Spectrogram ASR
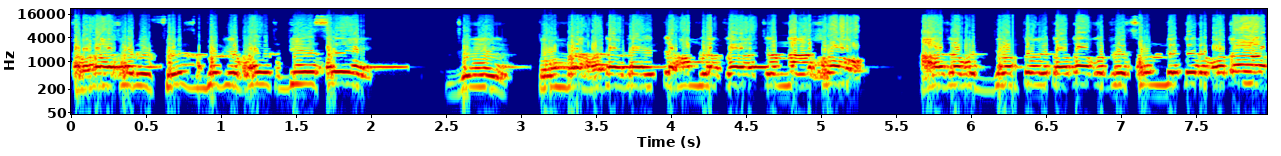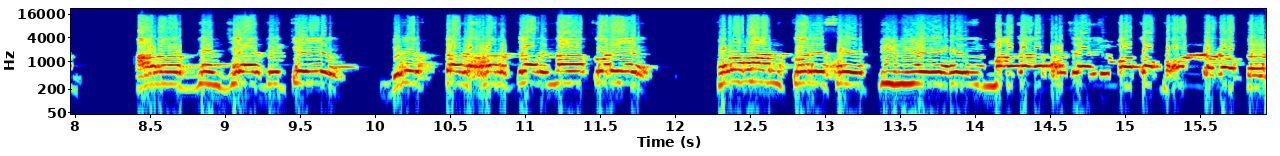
সরাসরি ফেসবুকে পোস্ট দিয়েছে যে তোমরা হাটাজারিতে হামলা করার জন্য আসো, আজ পর্যন্ত তথাকথিত সুন্নিতের প্রধান আলাউদ্দিন জিয়াদিকে গ্রেফতার সরকার না করে প্রমাণ করেছে তিনিও ওই মাদার পূজারীর মতো ভণ্ড ডক্টর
